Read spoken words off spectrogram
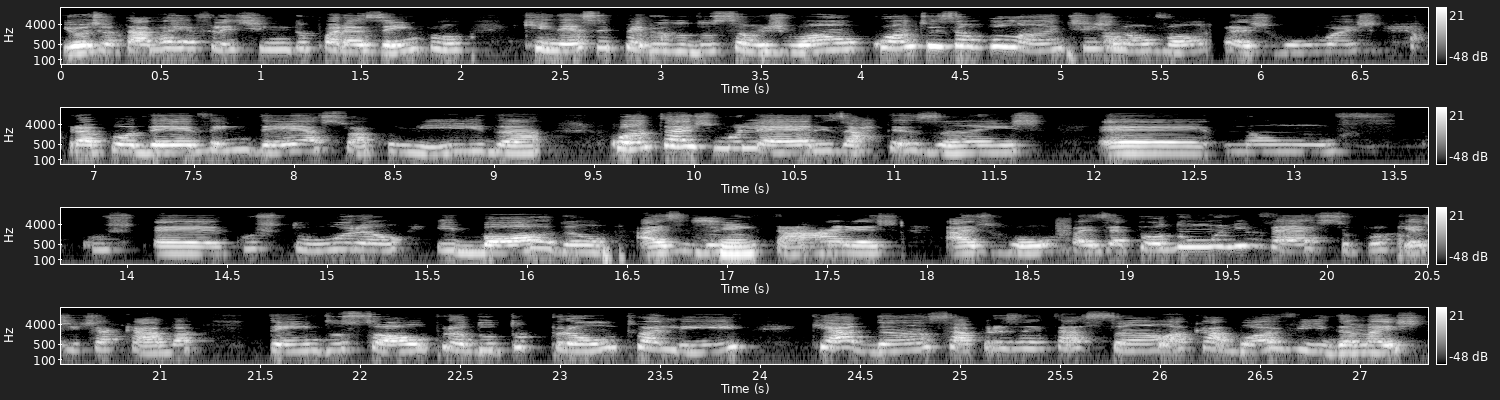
E hoje eu estava refletindo, por exemplo, que nesse período do São João, quantos ambulantes não vão para as ruas para poder vender a sua comida? Quantas mulheres artesãs é, não costuram e bordam as indumentárias, Sim. as roupas, é todo um universo, porque a gente acaba tendo só o produto pronto ali, que a dança, a apresentação, acabou a vida. Mas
